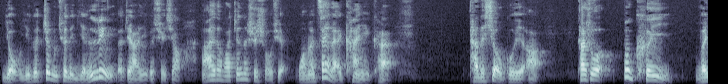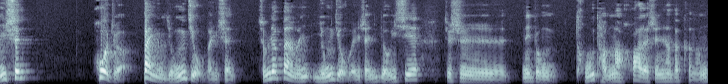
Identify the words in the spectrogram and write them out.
有一个正确的引领的这样一个学校，那爱德华真的是首选。我们再来看一看他的校规啊，他说不可以纹身或者半永久纹身。什么叫半纹永久纹身？有一些就是那种。图腾啊画在身上，它可能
